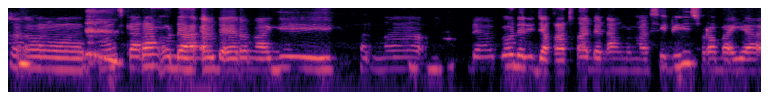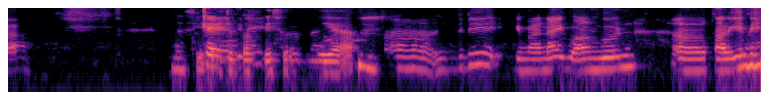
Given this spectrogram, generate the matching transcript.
Cuman sekarang udah LDR lagi karena udah gue dari Jakarta dan Anggun masih di Surabaya. Masih terjebak jadi- di Surabaya. Eh, jadi gimana Ibu Anggun eh, kali ini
